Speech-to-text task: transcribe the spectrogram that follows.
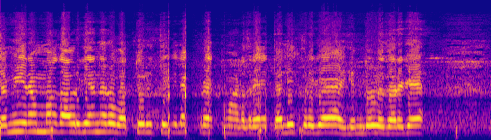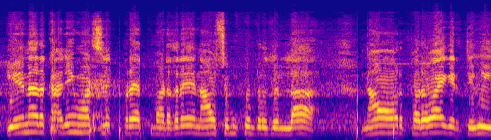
ಜಮೀರ್ ಅಂಬೋದು ಅವ್ರಿಗೆ ಏನಾರು ಒತ್ತುರಿ ತೆಗಿಲಿಕ್ಕೆ ಪ್ರಯತ್ನ ಮಾಡಿದ್ರೆ, ದಲಿತರಿಗೆ ಹಿಂದುಳಿದರಿಗೆ ಏನಾರು ಖಾಲಿ ಮಾಡಿಸ್ಲಿಕ್ಕೆ ಪ್ರಯತ್ನ ಮಾಡಿದ್ರೆ ನಾವು ಸುಮ್ಕೊಂಡಿರೋದಿಲ್ಲ ನಾವು ಅವ್ರ ಪರವಾಗಿರ್ತೀವಿ.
